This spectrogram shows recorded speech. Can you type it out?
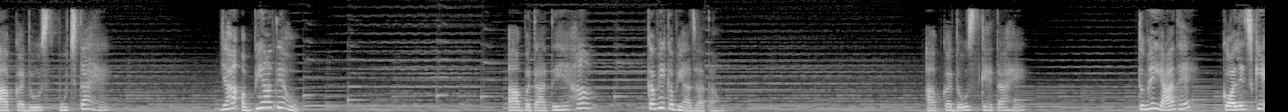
आपका दोस्त पूछता है यहाँ अब भी आते हो? आप बताते हैं, हाँ कभी कभी आ जाता हूँ। आपका दोस्त कहता है, तुम्हें याद है, कॉलेज के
